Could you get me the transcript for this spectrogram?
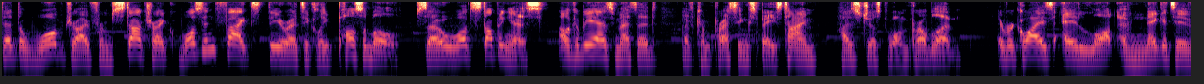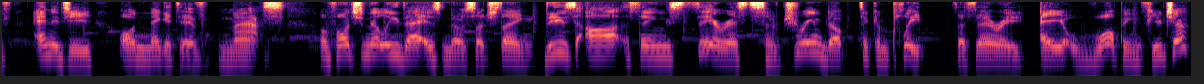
that the warp drive from Star Trek was in fact theoretically possible. So what's stopping us? Alcubierre's method of compressing space-time has just one problem. It requires a lot of negative energy or negative mass. Unfortunately, there is no such thing. These are things theorists have dreamed up to complete the theory. A warping future?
